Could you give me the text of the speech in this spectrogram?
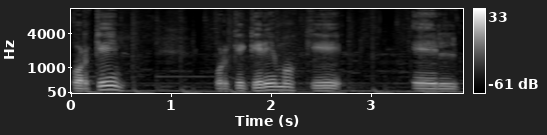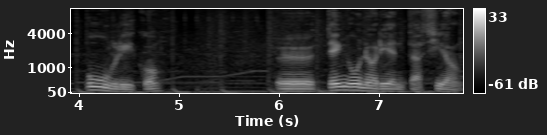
¿Por qué? Porque queremos que el público tenga una orientación.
